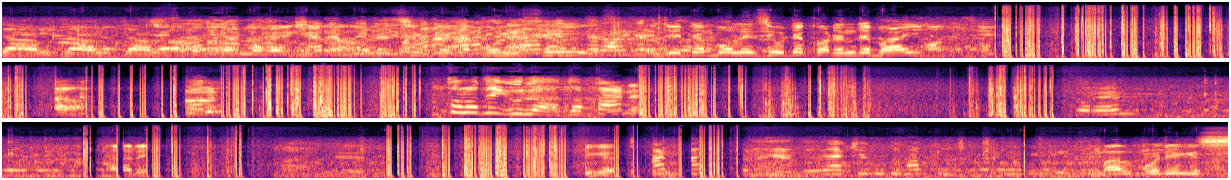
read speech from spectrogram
যান যান যান। যেটা বলেছি যেটা বলেছি যেটা বলেছি ওটা করেন রে ভাই। তুলো এগুলো করেন। একসাথে তো মাল পড়ে গেছে।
